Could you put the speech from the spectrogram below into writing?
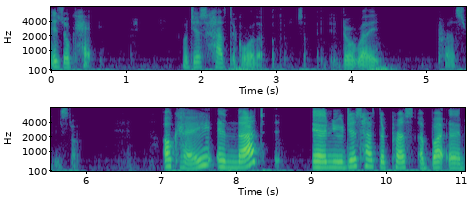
is okay. We'll just have to go to the other side. Don't really press restart. Okay, and that, and you just have to press a button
